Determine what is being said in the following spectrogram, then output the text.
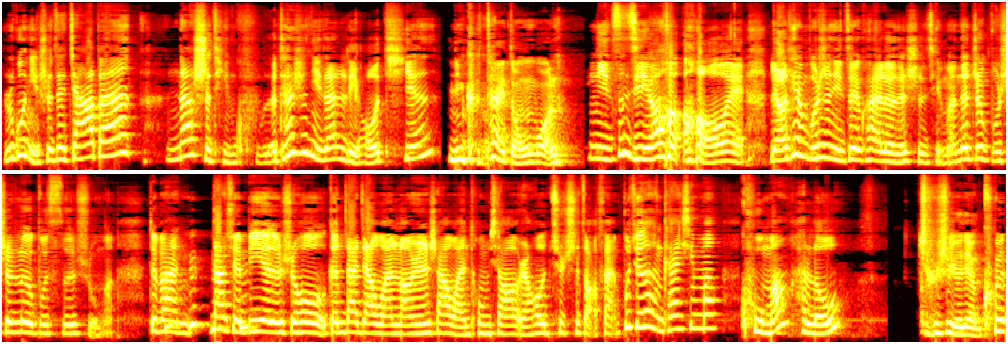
如果你是在加班，那是挺苦的。但是你在聊天，你可太懂我了。你自己要熬哎，聊天不是你最快乐的事情吗？那这不是乐不思蜀吗？对吧？大学毕业的时候跟大家玩狼人杀玩通宵，然后去吃早饭，不觉得很开心吗？苦吗？Hello，就是有点困。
